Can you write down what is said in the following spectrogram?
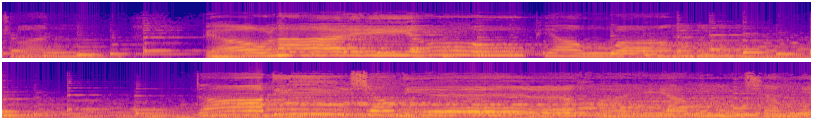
船，飘来又飘往，大地。像爹，海洋像娘，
